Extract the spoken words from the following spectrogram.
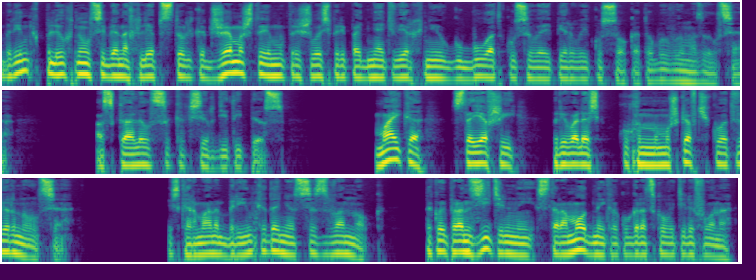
Бринк плюхнул себе на хлеб столько джема, что ему пришлось приподнять верхнюю губу, откусывая первый кусок, а то бы вымазался. Оскалился, как сердитый пес. Майка, стоявший привалясь к кухонному шкафчику, отвернулся. Из кармана Бринка донесся звонок. Такой пронзительный, старомодный, как у городского телефона.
